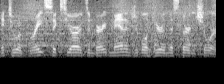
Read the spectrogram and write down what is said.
into a great six yards and very manageable here in this third and short.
